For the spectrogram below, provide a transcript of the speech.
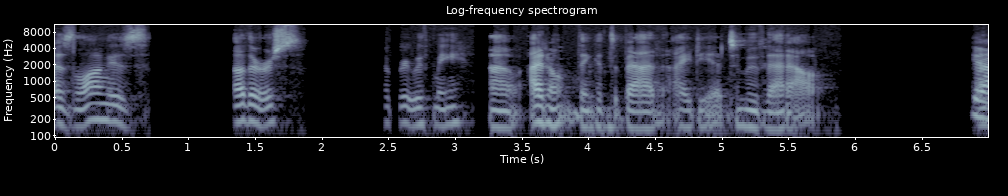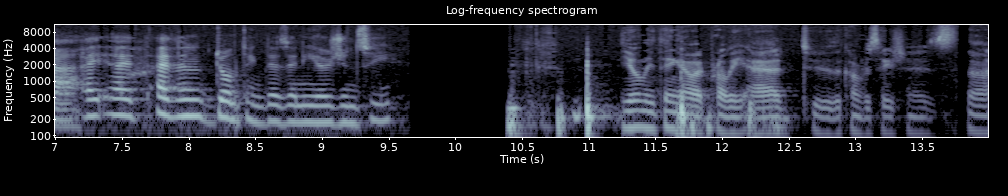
as long as others agree with me. Uh, I don't think it's a bad idea to move that out. Yeah, all. I, I, I don't- don't think there's any urgency. The only thing I would probably add to the conversation is the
